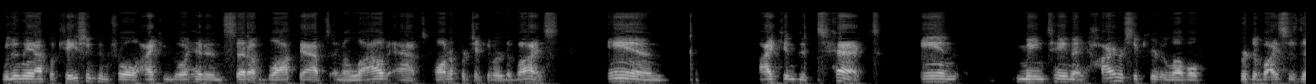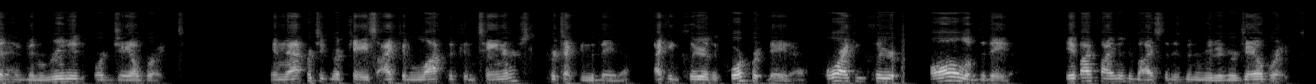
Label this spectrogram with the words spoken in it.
Within the application control, I can go ahead and set up blocked apps and allowed apps on a particular device. And I can detect and maintain a higher security level for devices that have been rooted or jailbreaked. In that particular case, I can lock the containers protecting the data. I can clear the corporate data, or I can clear all of the data if I find a device that has been rooted or jailbreaked,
